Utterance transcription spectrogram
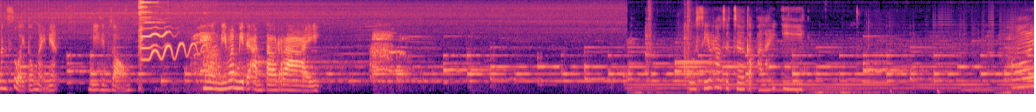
มันสวยตรงไหนเนี่ยมี12 เมืองนี้มันมีแต่อันตราย ดูซิเราจะเจอกับอะไรอีกโอ้ย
